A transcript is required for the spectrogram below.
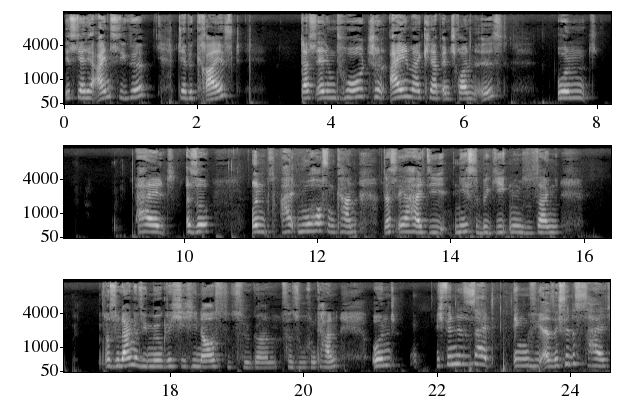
ist ja der einzige, der begreift, dass er dem Tod schon einmal knapp entronnen ist und halt, also, und halt nur hoffen kann, dass er halt die nächste Begegnung sozusagen so lange wie möglich hinauszuzögern versuchen kann. Und ich finde, es halt irgendwie, also ich finde es halt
